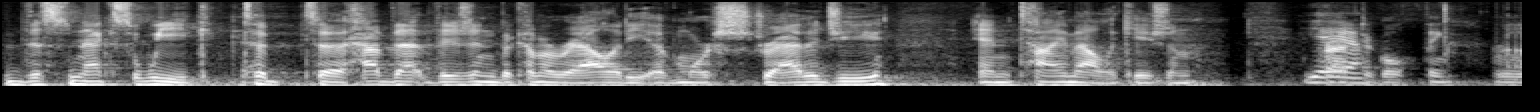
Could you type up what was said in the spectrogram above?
this next week to, to have that vision become a reality of more strategy and time allocation? Yeah. Practical. Think really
